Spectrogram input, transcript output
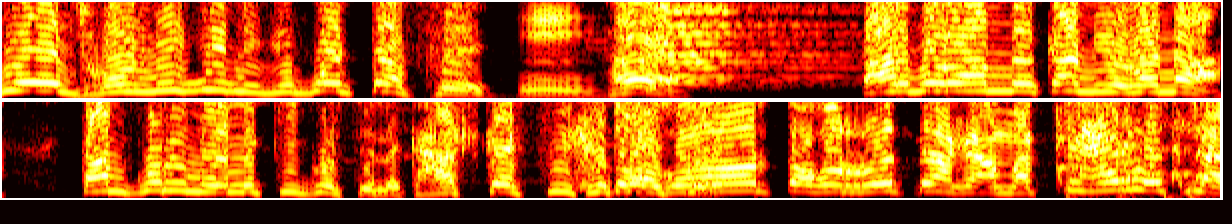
দিয়ে ঝোল নিকি নিকি পড়তেছে হ্যাঁ? তারপরে আমরা কামি হয় না। কাম করে নিলে কি করছিল ঘাস কাটছি খেতে। তগর তগর রোদ না আমার তেহার রোদ না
